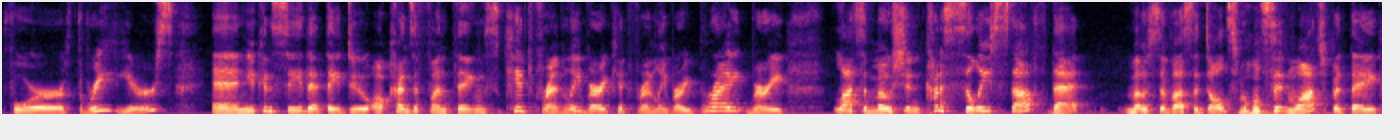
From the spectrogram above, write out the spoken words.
for three years. And you can see that they do all kinds of fun things, kid-friendly, very kid-friendly, very bright, very lots of motion, kind of silly stuff that most of us adults won't sit and watch, but they,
